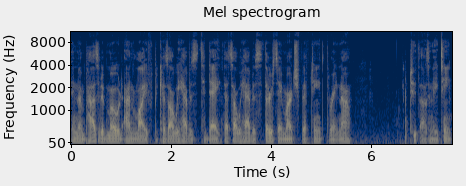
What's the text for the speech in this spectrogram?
and a positive mode on life because all we have is today. That's all we have is Thursday, March 15th, right now. 2018.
